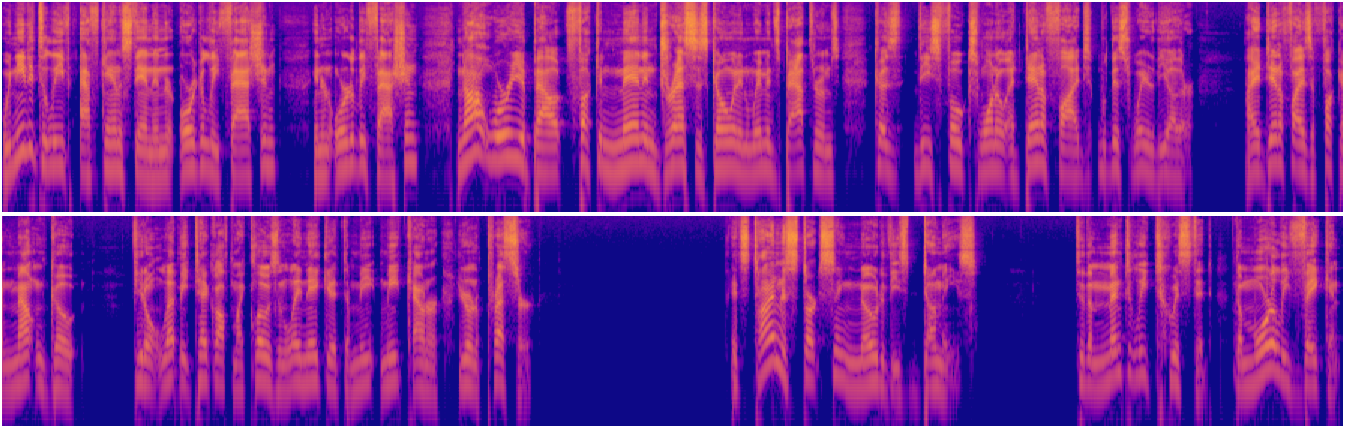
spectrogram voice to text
We needed to leave Afghanistan in an orderly fashion in an orderly fashion, not worry about fucking men in dresses going in women's bathrooms because these folks want to identify this way or the other. I identify as a fucking mountain goat. If you don't let me take off my clothes and lay naked at the meat meat counter, you're an oppressor. It's time to start saying no to these dummies, to the mentally twisted, the morally vacant,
